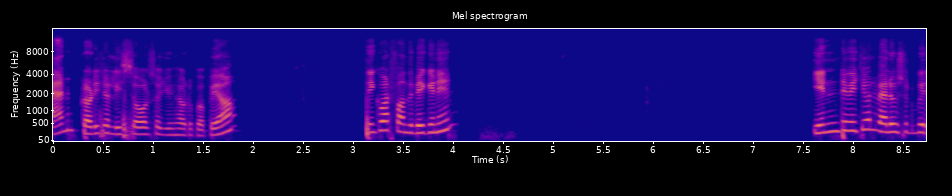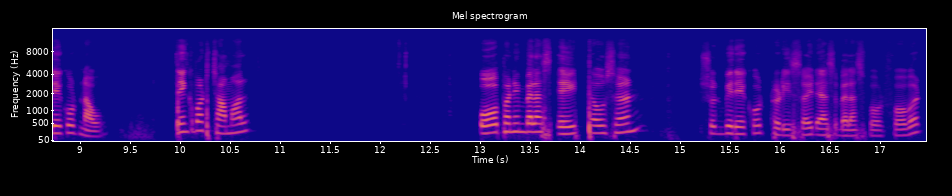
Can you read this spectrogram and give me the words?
And creditor list also you have to prepare. Think about from the beginning. Individual value should be recorded now. Think about Chamal. Opening balance 8000 should be recorded credit side as a balance for forward.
